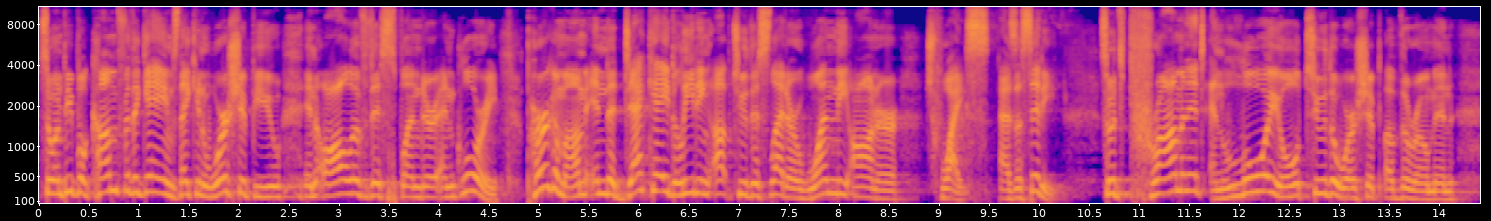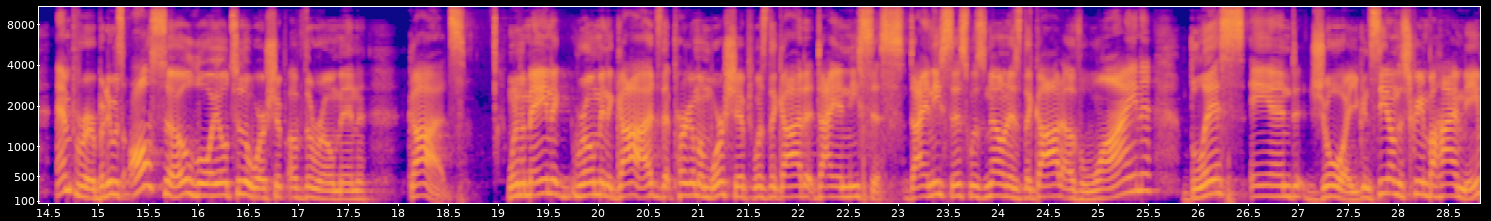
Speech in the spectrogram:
So when people come for the games, they can worship you in all of this splendor and glory. Pergamum, in the decade leading up to this letter, won the honor twice as a city. So it's prominent and loyal to the worship of the Roman emperor, but it was also loyal to the worship of the Roman gods. One of the main Roman gods that Pergamum worshipped was the god Dionysus. Dionysus was known as the god of wine, bliss, and joy. You can see it on the screen behind me.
